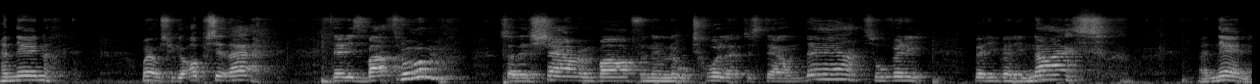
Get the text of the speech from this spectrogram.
and then, what else we got opposite that? There is bathroom. So there's shower and bath, and then a little toilet just down there. It's all very, very, very nice. And then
